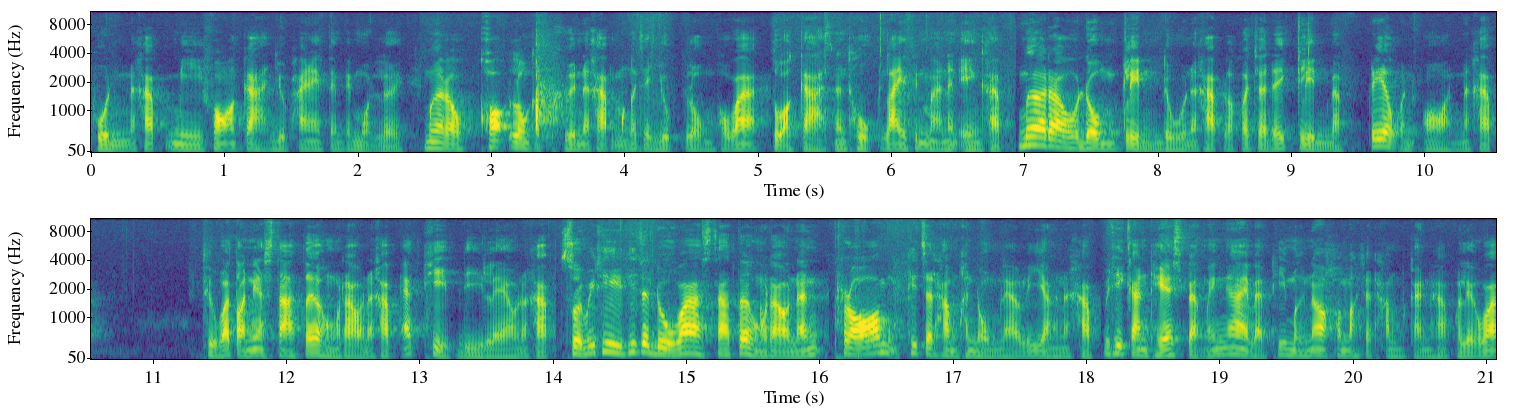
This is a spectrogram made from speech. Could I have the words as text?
พุนนะครับ มีฟองอากาศอยู่ภายในเต็มไปหมดเลย เมื่อเราเคาะลงกับพื้นนะครับ มันก็จะยุบลง เพราะว่าตัวอากาศนั้นถูกไล่ขึ้นมานั่นเองครับ เมื่อเราดมกลิ่นดูนะครับ เราก็จะได้กลิ่นแบบเปรี้ยวอ่อนๆนะครับ ถือว่าตอนนี้สตาร์เตอร์ของเรานะครับแอคทีฟดีแล้วนะครับ ส่วนวิธีที่จะดูว่าสตาร์เตอร์ของเรานั้น พร้อมที่จะทำขนมแล้วหรือยังนะครับ วิธีการเทสแบบง่ายๆแบบที่เมืองนอกเขามักจะทำกันนะครับเขาเรียกว่า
